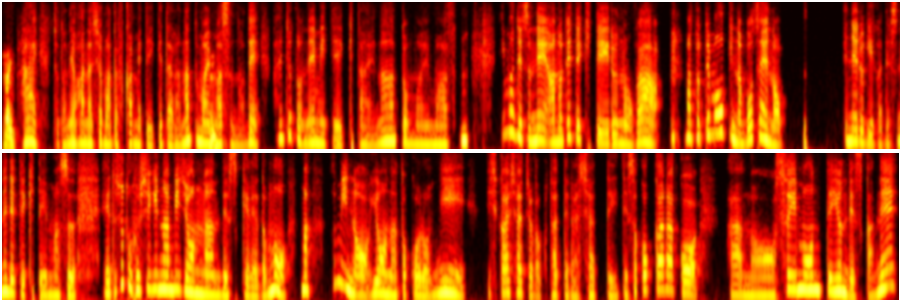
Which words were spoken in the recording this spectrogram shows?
はい。はい。ちょっとね、お話をまた深めていけたらなと思いますので、はい、ちょっとね、見ていきたいなと思います。うん、今ですね、あの、出てきているのが、まあ、とても大きな母性のエネルギーがですね、出てきています。えっ、と、ちょっと不思議なビジョンなんですけれども、まあ、海のようなところに、石川社長がこう立ってらっしゃっていて、そこからこう、あの、水門って言うんですかね。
